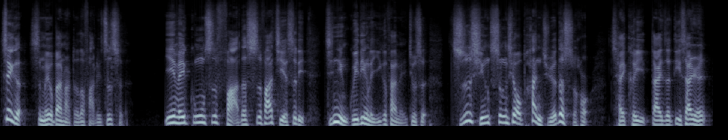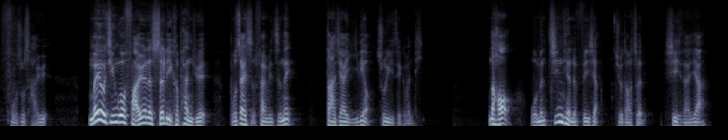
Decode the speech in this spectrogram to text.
这个是没有办法得到法律支持的，因为公司法的司法解释里仅仅规定了一个范围，就是执行生效判决的时候才可以带着第三人辅助查阅，没有经过法院的审理和判决，不在此范围之内。大家一定要注意这个问题。那好，我们今天的分享就到这里，谢谢大家。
